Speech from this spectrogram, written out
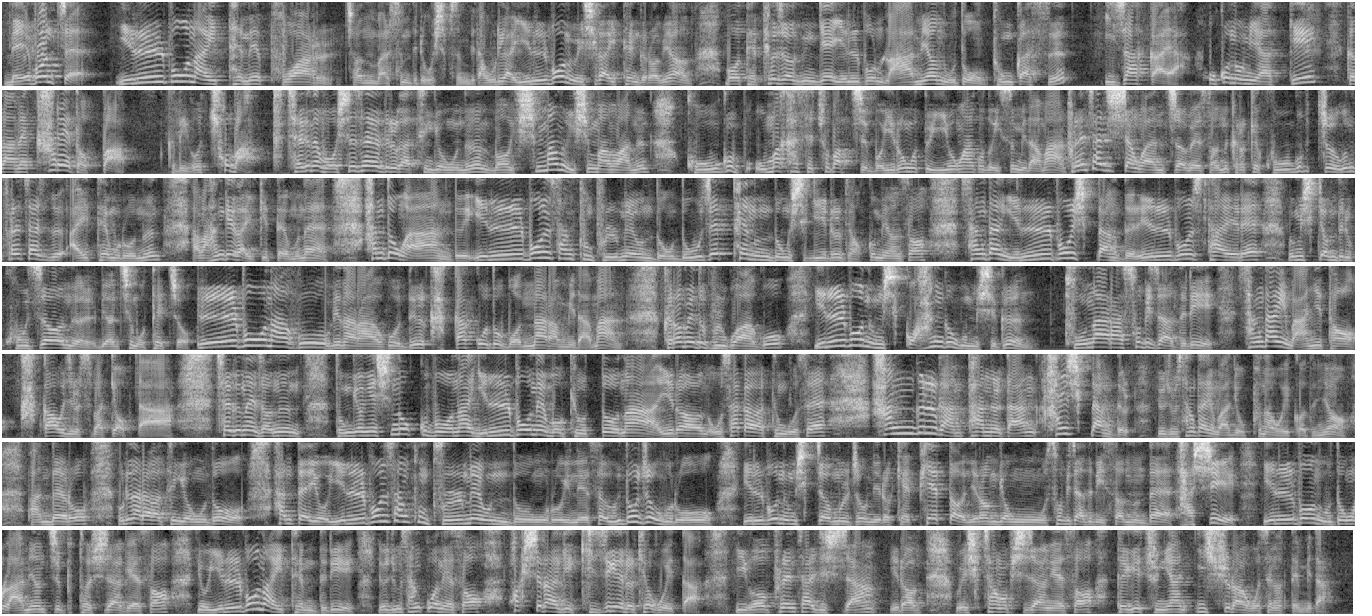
네 번째, 일본 아이템의 부활을 전 말씀드리고 싶습니다. 우리가 일본 외식 아이템 그러면 뭐 대표적인 게 일본 라면, 우동, 돈가스, 이자카야, 오코노미야끼, 그 다음에 카레 덮밥, 그리고 초밥. 최근에 뭐 신세대들 같은 경우는 뭐 10만원, 20만원 하는 고급 오마카세 초밥집 뭐 이런 것도 이용하고도 있습니다만 프랜차이즈 시장 관점에서는 그렇게 고급 쪽은 프랜차이즈 아이템으로는 아마 한계가 있기 때문에 한동안 그 일본 상품 불매 운동, 노제팬 운동 시기를 겪으면서 상당히 일본 식당들, 일본 스타일의 음식점들이 고전을 면치 못했죠. 일본하고 우리나라하고 늘 가깝고도 먼 나라입니다 만 그럼에도 불구하고 일본 음식과 한국 음식은 두 나라 소비자들이 상당히 많이 더 가까워질 수밖에 없다. 최근에 저는 동경의 시노쿠보나 일본의 뭐 교토나 이런 오사카 같은 곳에 한글 간판을 단 한식당들 요즘 상당히 많이 오픈하고 있거든요. 반대로 우리나라 같은 경우도 한때 요 일본 상품 불매 운동으로 인해서 의도적으로 일본 음식점을 좀 이렇게 피했던 이런 경우 소비자들이 있었는데 다시 일본 우동 라면집부터 시작해서 요 일본 아이템들이 요즘 상권에서 확실하게 기지개를 켜고 있다. 이거 프랜차이즈 시장 이런 외식 창업 시장에서 되게 중요한 이슈라고 생각됩니다.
